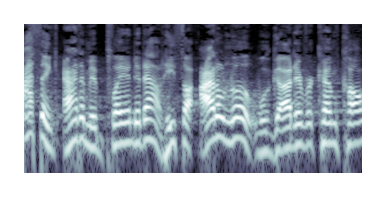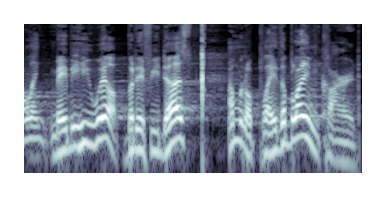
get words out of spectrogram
I think Adam had planned it out. He thought, I don't know, will God ever come calling? Maybe he will. But if he does, I'm going to play the blame card.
